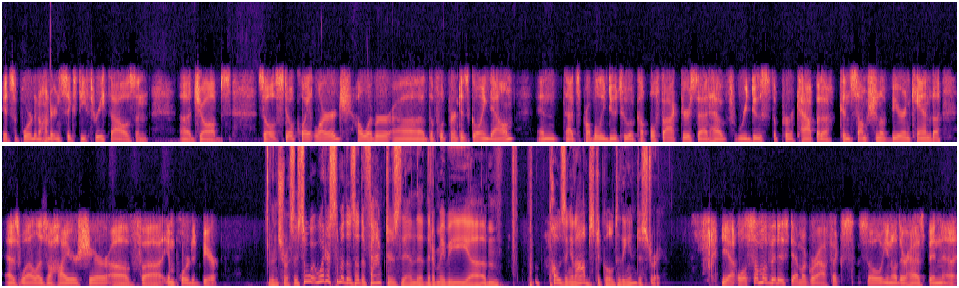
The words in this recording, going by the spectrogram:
it supported 163,000 uh, jobs. So, still quite large. However, uh, the footprint is going down and that's probably due to a couple factors that have reduced the per capita consumption of beer in Canada, as well as a higher share of uh, imported beer. Interesting. So, what are some of those other factors then that, that are maybe um, posing an obstacle to the industry? Yeah, well, some of it is demographics. So, you know, there has been uh,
